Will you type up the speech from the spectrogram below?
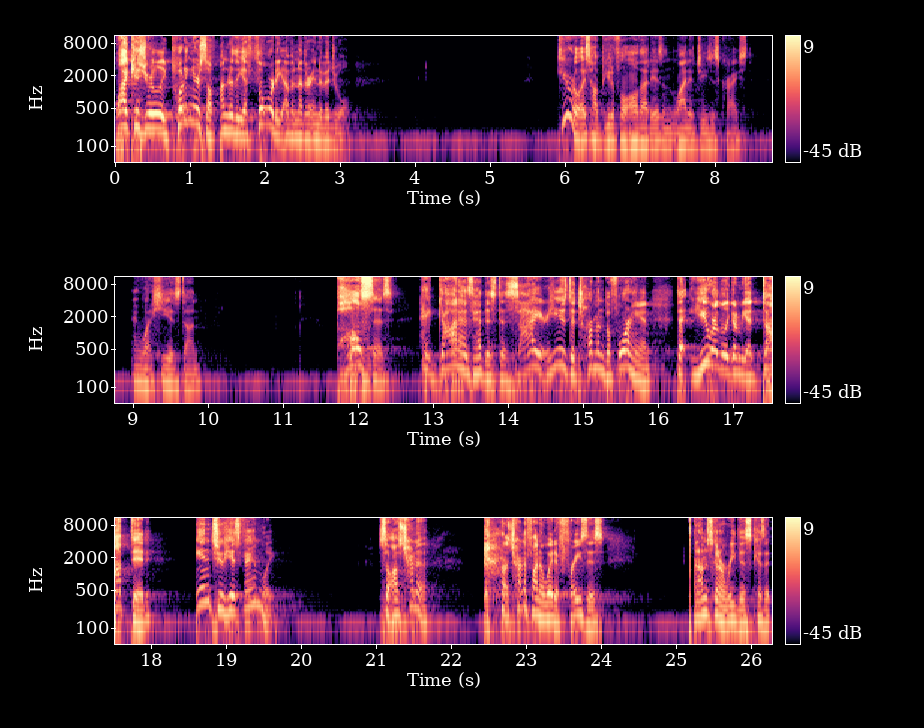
Why? Because you're really putting yourself under the authority of another individual. Do you realize how beautiful all that is in light of Jesus Christ and what he has done? Paul says, hey, God has had this desire. He has determined beforehand that you are really going to be adopted into his family. So I was trying to I was trying to find a way to phrase this, and I'm just going to read this because it,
